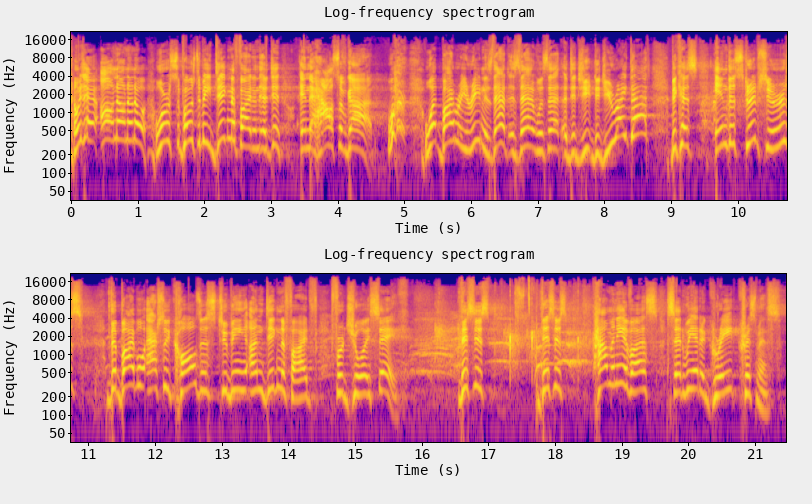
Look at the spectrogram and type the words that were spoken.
And we say, oh, no, no, no, we're supposed to be dignified in, in the house of God. What, what Bible are you reading? Is that, is that, was that, uh, did you, did you write that? Because in the scriptures, the Bible actually calls us to being undignified for joy's sake. This is, this is, how many of us said we had a great Christmas?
